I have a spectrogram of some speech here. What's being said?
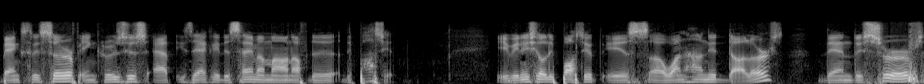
bank's reserve increases at exactly the same amount of the deposit. If initial deposit is uh, $100, then reserve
